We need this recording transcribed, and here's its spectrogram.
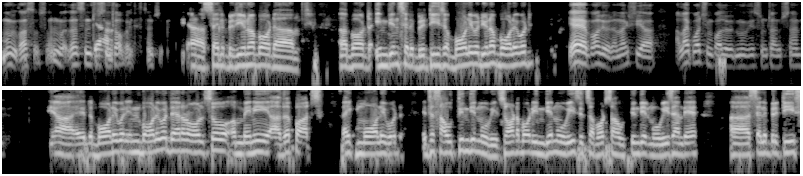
Movie gossips. Oh, that's an interesting topic. It's interesting. yeah celebrity you know about um, about indian celebrities or bollywood you know bollywood Yeah, yeah, Bollywood. I'm actually uh I like watching Bollywood movies from time to time. Yeah, the Bollywood. In Bollywood, there are also uh, many other parts like Mollywood. It's a South Indian movie. It's not about Indian movies. It's about South Indian movies and their uh, celebrities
